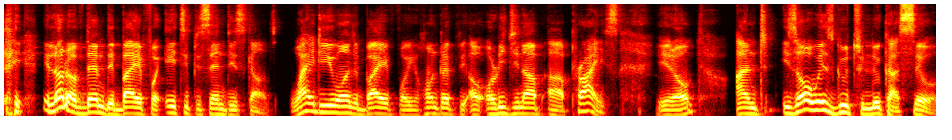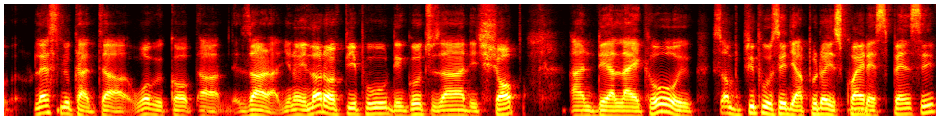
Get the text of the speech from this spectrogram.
a lot of them they buy it for 80% discount. Why do you want to buy it for a hundred uh, original uh, price? You know, and it's always good to look at sale. Let's look at uh, what we call uh, Zara. You know, a lot of people they go to Zara, they shop, and they're like, oh, some people say their product is quite expensive.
